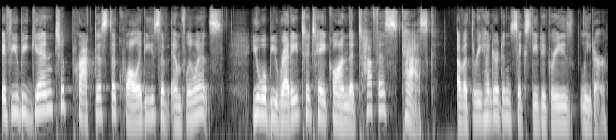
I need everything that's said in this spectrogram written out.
If you begin to practice the qualities of influence, you will be ready to take on the toughest task of a 360 degrees leader.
